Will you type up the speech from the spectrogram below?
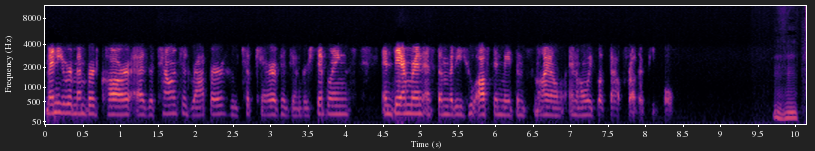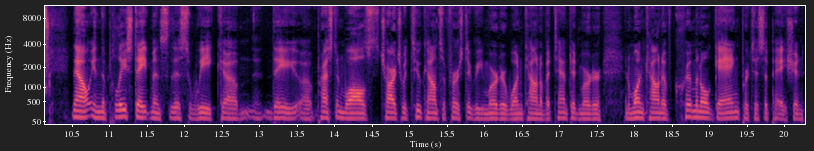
Many remembered Carr as a talented rapper who took care of his younger siblings, and Damron as somebody who often made them smile and always looked out for other people. Mm-hmm. Now, in the police statements this week, um, they uh, Preston Walls charged with two counts of first-degree murder, one count of attempted murder, and one count of criminal gang participation.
